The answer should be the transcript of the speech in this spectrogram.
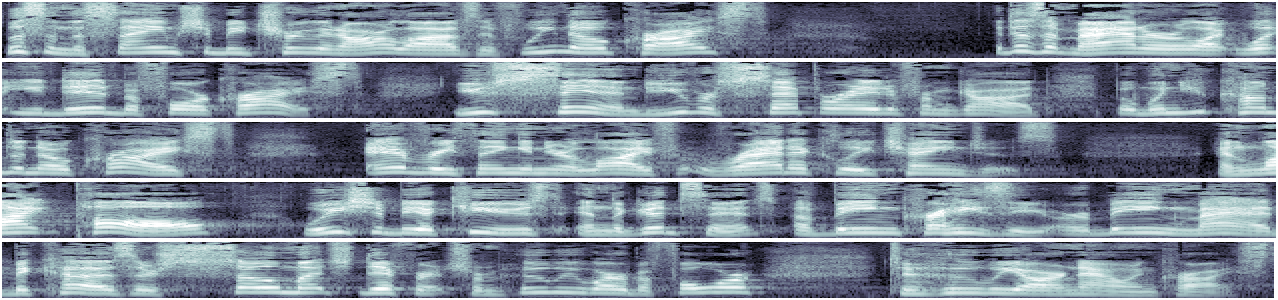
Listen, the same should be true in our lives. If we know Christ, it doesn't matter like what you did before Christ. You sinned, you were separated from God. But when you come to know Christ, everything in your life radically changes. And like Paul, we should be accused, in the good sense, of being crazy or being mad because there's so much difference from who we were before to who we are now in Christ.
